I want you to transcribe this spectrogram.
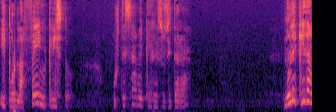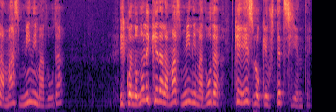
Y por la fe en Cristo, ¿usted sabe que resucitará? ¿No le queda la más mínima duda? Y cuando no le queda la más mínima duda, ¿qué es lo que usted siente?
